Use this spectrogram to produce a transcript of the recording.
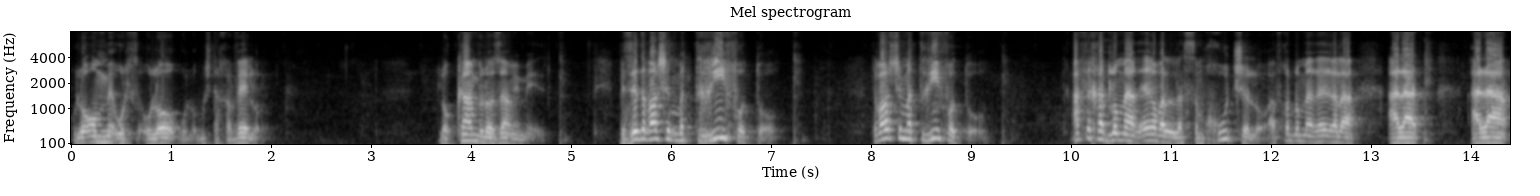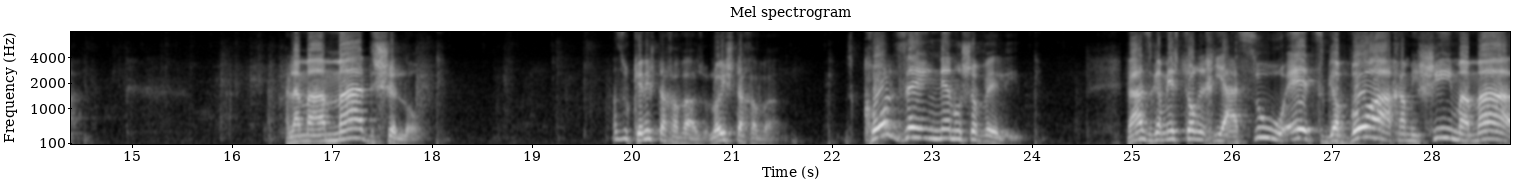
הוא לא, הוא, הוא, לא, הוא לא משתחווה לו. לא קם ולא זע ממנו. וזה דבר שמטריף אותו, דבר שמטריף אותו. אף אחד לא מערער אבל על הסמכות שלו, אף אחד לא מערער על, ה, על, ה, על, ה, על המעמד שלו. אז הוא כן השתחווה, אז הוא לא השתחווה. כל זה איננו שווה לי. ואז גם יש צורך, יעשו עץ גבוה חמישים אמה,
